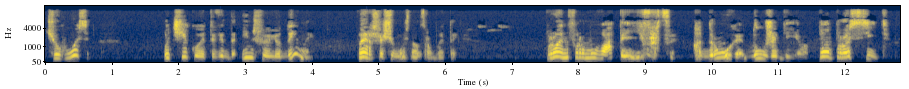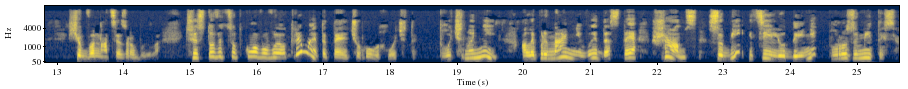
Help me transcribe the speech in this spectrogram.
чогось очікуєте від іншої людини, перше, що можна зробити, проінформувати її про це. А друге, дуже дієво, попросіть, щоб вона це зробила. Чи стовідсотково ви отримаєте те, чого ви хочете? Точно ні. Але принаймні ви дасте шанс собі і цій людині порозумітися.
